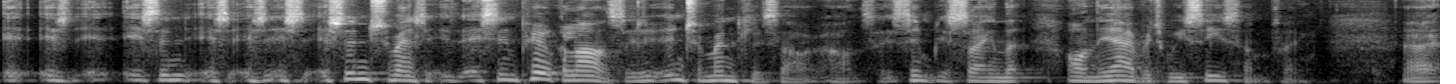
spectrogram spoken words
it's, it's, an, it's, it's, it's, instrumental, it's an empirical answer, it's an instrumentalist answer. It's simply saying that on the average we see something. Uh,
